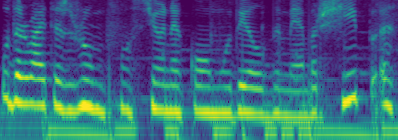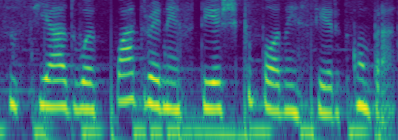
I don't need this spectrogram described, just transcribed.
O The Writer's Room funciona com um modelo de membership associado a 4 NFTs que podem ser comprados.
